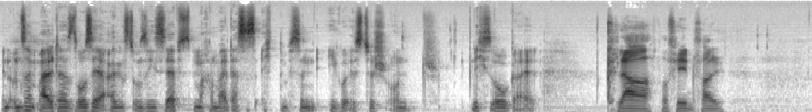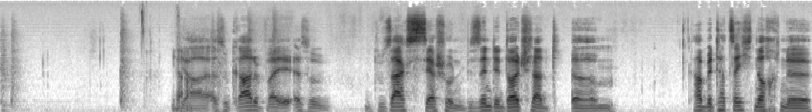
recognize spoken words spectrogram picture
in unserem Alter so sehr Angst um sich selbst machen, weil das ist echt ein bisschen egoistisch und nicht so geil. Klar, auf jeden Fall. Ja, ja also gerade weil, also du sagst es ja schon, wir sind in Deutschland, ähm, haben wir tatsächlich noch eine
